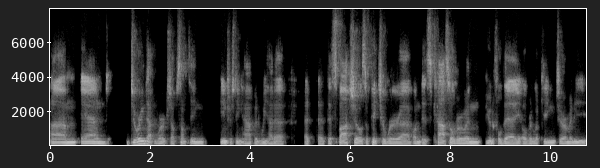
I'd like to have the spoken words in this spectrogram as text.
Um, and during that workshop, something interesting happened. We had a, a, a the spot shows a picture where uh, on this castle ruin, beautiful day overlooking Germany,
